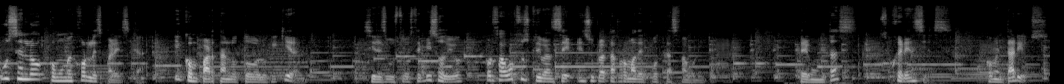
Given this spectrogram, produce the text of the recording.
Úsenlo como mejor les parezca y compártanlo todo lo que quieran. Si les gustó este episodio, por favor suscríbanse en su plataforma de podcast favorito. ¿Preguntas? ¿Sugerencias? ¿Comentarios?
